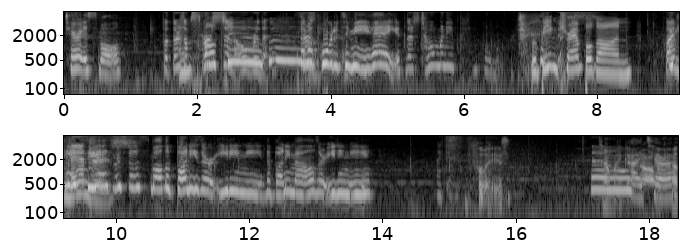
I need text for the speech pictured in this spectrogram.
Tara is small. But there's I'm a person too. over there. There's Teleport it to me, hey! there's too many people over We're being trampled on. by you can't see us, we're so small. The bunnies are eating me. The bunny mouths are eating me. I can't- Please. Oh, oh my god. Hi, oh, look Tara. how-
